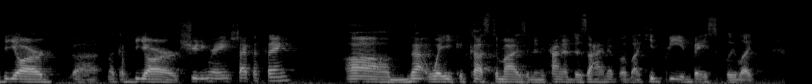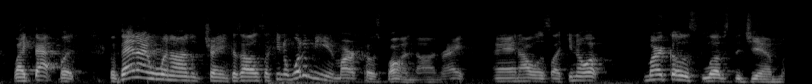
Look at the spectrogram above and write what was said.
VR, uh, like a VR shooting range type of thing. Um, that way he could customize it and kind of design it, but like he'd be basically like like that. But but then I went on the train because I was like, you know, what do me and Marcos bond on, right? And I was like, you know what, Marcos loves the gym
